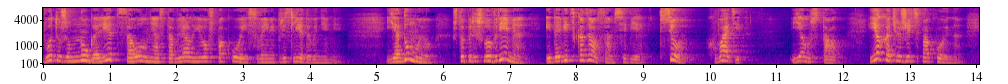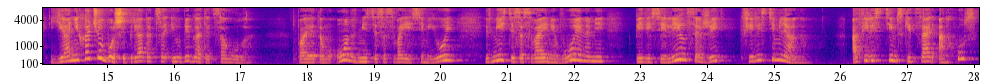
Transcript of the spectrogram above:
вот уже много лет Саул не оставлял его в покое своими преследованиями. Я думаю, что пришло время, и Давид сказал сам себе, «Все, хватит, я устал, я хочу жить спокойно, я не хочу больше прятаться и убегать от Саула». Поэтому он вместе со своей семьей, вместе со своими воинами переселился жить к филистимлянам. А филистимский царь Анхус –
